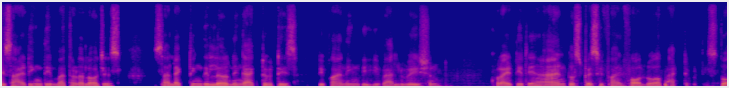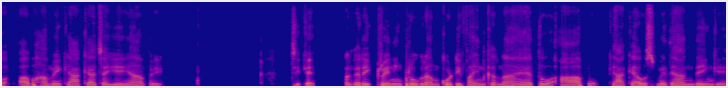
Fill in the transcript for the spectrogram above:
deciding the methodologies, selecting the learning activities, defining the evaluation criteria and to specify follow up activities. तो अब हमें क्या क्या चाहिए यहाँ पे? ठीक है, अगर एक ट्रेनिंग प्रोग्राम को डिफाइन करना है तो आप क्या क्या उसमें ध्यान देंगे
